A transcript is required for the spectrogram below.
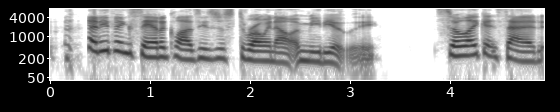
Anything Santa Claus, he's just throwing out immediately. So, like I said,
